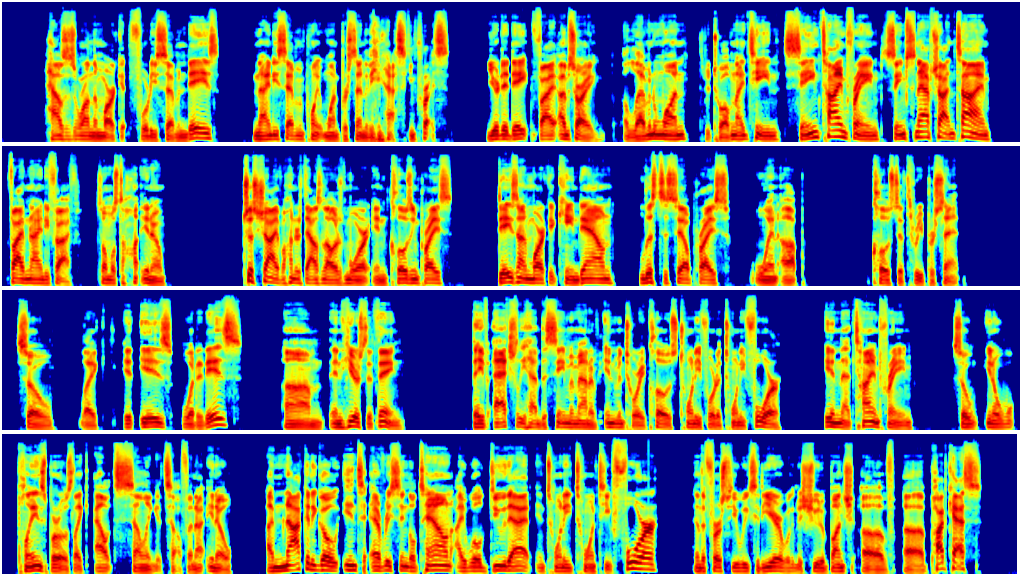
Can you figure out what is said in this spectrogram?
Houses were on the market 47 days, 97.1% of the asking price. Year to date, five, I'm sorry, 11 1 through 1219, same time frame, same snapshot in time, 595. It's almost, a, you know, just shy of $100,000 more in closing price. Days on market came down. List to sale price went up close to 3%. So, like, it is what it is. Um, and here's the thing they've actually had the same amount of inventory closed 24 to 24 in that time frame. So, you know, Plainsboro is like outselling itself. And I, you know, I'm not going to go into every single town. I will do that in 2024. In the first few weeks of the year, we're going to shoot a bunch of uh, podcasts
